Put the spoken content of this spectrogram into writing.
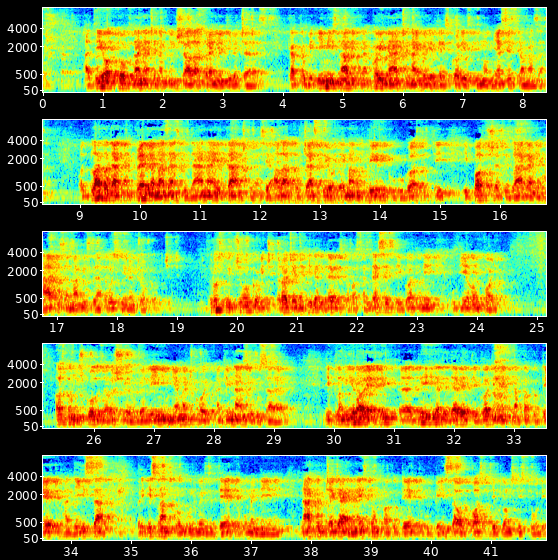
A dio tog znanja će nam inšala prenijeti večeras, kako bi i mi znali na koji način najbolje da iskoristimo mjesec Ramazan. Od blagodati predramazanskih dana je ta što nas je Allah počastio da imamo priliku ugostiti i poslušati izlaganje Hafiza magistra Rusmira Čokovića. Rusmir Čoković rođen je 1980. godine u Bijelom polju. Osnovnu školu završio je u Berlinu, Njemačkoj, a gimnaziju u Sarajevu. Diplomirao je 2009. godine na fakultetu Hadisa pri Islamskom univerzitetu u Medini, nakon čega je na istom fakultetu upisao postdiplomski studij.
